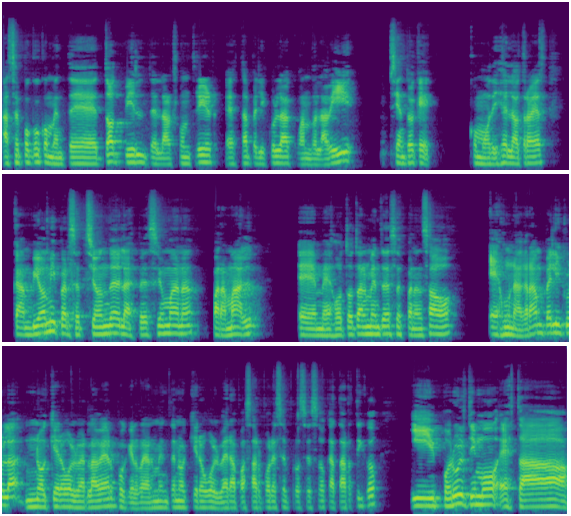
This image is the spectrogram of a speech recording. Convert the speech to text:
Hace poco comenté Dotville de Lars von Trier. Esta película, cuando la vi, siento que, como dije la otra vez, cambió mi percepción de la especie humana para mal, eh, me dejó totalmente desesperanzado. Es una gran película, no quiero volverla a ver porque realmente no quiero volver a pasar por ese proceso catártico. Y por último está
